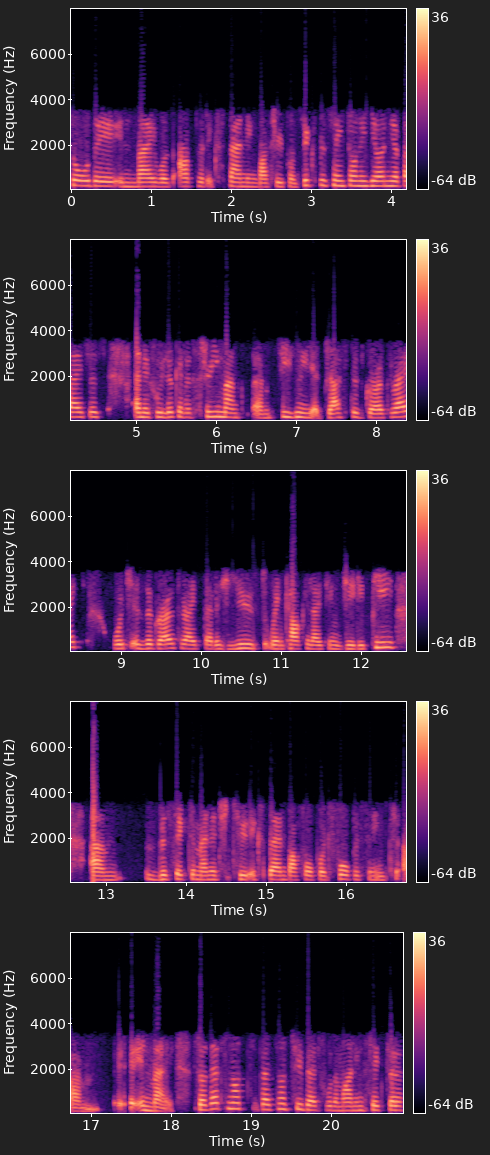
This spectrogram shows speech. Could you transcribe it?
saw there in May was output expanding by 3.6% on a year-on-year basis. And if we look at a three-month um, seasonally adjusted growth rate, which is the growth rate that is used when calculating GDP, um, the sector managed to expand by 4.4% um, in May. So that's not that's not too bad for the mining sector.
